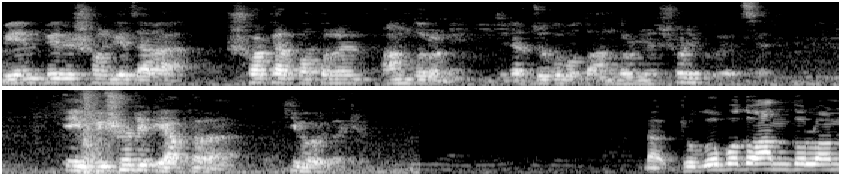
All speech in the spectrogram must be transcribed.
বিএনপির সঙ্গে যারা সরকার পতনের আন্দোলনে যেটা যুগপত আন্দোলনে শরিক হয়েছে এই বিষয়টিকে আপনারা কীভাবে দেখেন? না যুগপথ আন্দোলন,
